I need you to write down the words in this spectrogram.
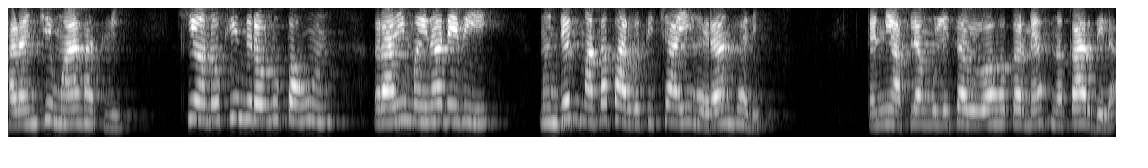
हाडांची माळ घातली. ही अनोखी मिरवणूक पाहून राणी मैनादेवी म्हणजेच माता पार्वतीची आई हैराण झाली. त्यांनी आपल्या मुलीचा विवाह करण्यास नकार दिला.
